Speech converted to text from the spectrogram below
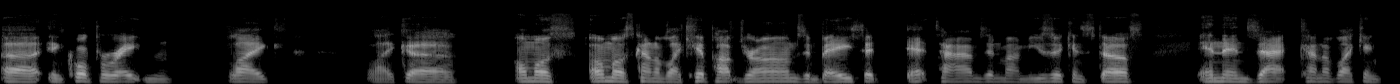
uh, incorporating like like uh almost almost kind of like hip hop drums and bass at, at times in my music and stuff. And then Zac kind of like in,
